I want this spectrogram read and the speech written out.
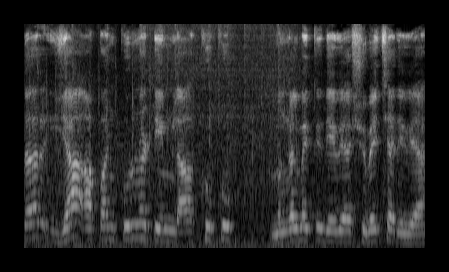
तर या आपण पूर्ण टीमला खूप खूप मंगलमैत्री देऊया शुभेच्छा देऊया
